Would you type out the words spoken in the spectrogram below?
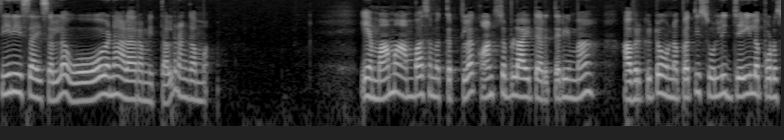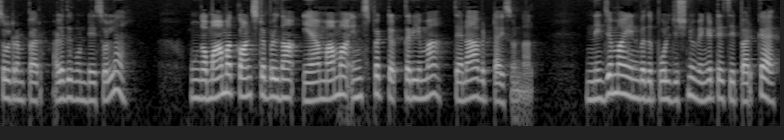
சீரியஸாய் சொல்ல ஓவென அழ ரங்கம்மா. என் மாமா அம்பாசமுத்திரத்தில் கான்ஸ்டபிள் ஆகிட்டாரு தெரியுமா? அவர்கிட்ட உன்னை பற்றி சொல்லி ஜெயிலில் போட சொல்கிறேன் பார் அழுது கொண்டே சொல்ல. உங்கள் மாமா கான்ஸ்டபிள் தான் என் மாமா இன்ஸ்பெக்டர் தெரியுமா? தெனா விட்டாய் சொன்னாள். நிஜமா என்பது போல் ஜிஷ்ணு வெங்கடேஷை பார்க்க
